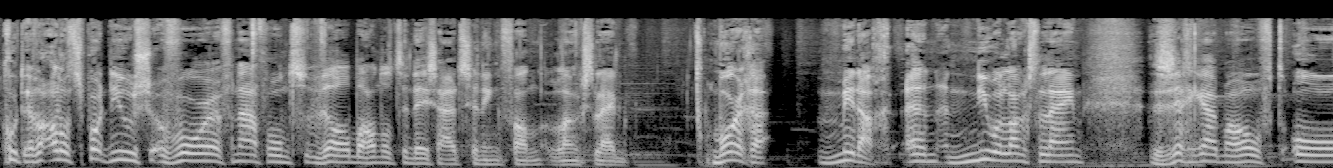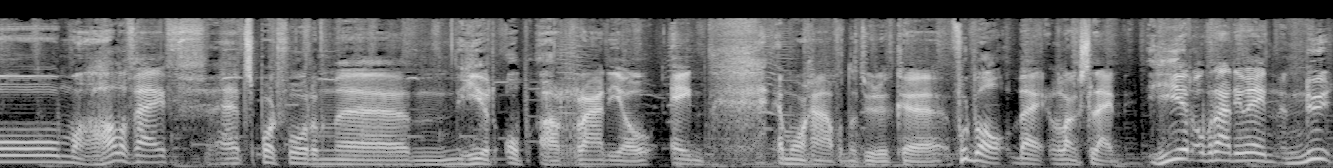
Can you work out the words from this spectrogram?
Goed, hebben we al het sportnieuws voor vanavond wel behandeld in deze uitzending van Langs de Lijn. Morgen Een nieuwe langste lijn, zeg ik uit mijn hoofd, om half vijf. Het sportforum uh, hier op Radio 1. En morgenavond natuurlijk uh, voetbal bij Langste Lijn. Hier op Radio 1, nu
